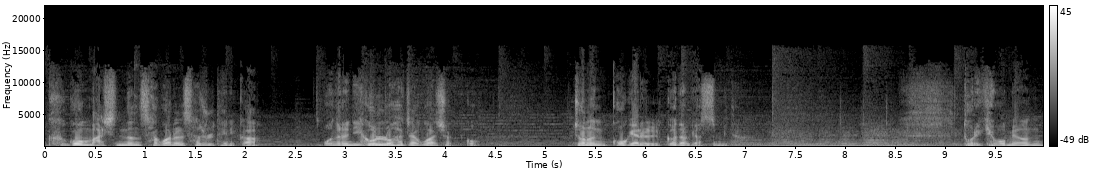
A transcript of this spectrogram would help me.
크고 맛있는 사과를 사줄 테니까 오늘은 이걸로 하자고 하셨고 저는 고개를 끄덕였습니다. 돌이켜보면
